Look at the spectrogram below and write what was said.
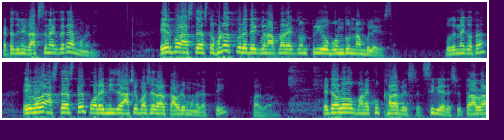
একটা জিনিস রাখছেন এক জায়গায় মনে নেই। এরপর আস্তে আস্তে হঠাৎ করে দেখবেন আপনার একজন প্রিয় বন্ধুর নাম ভুলে গেছেন। বোঝেন নাই কথা? এইভাবে আস্তে আস্তে পরে নিজের আশেপাশের আর কাউরে মনে রাখতেই পারবে না এটা হলো মানে খুব খারাপ স্টেজ, সিভিয়ার স্টেজ। তো আল্লাহ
